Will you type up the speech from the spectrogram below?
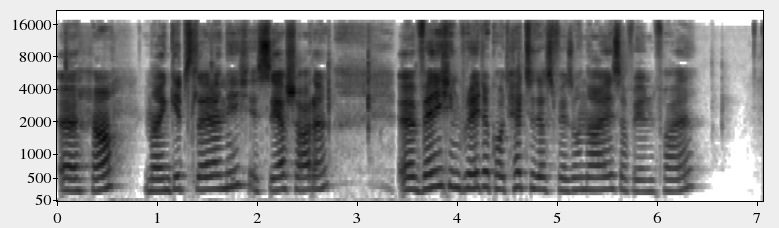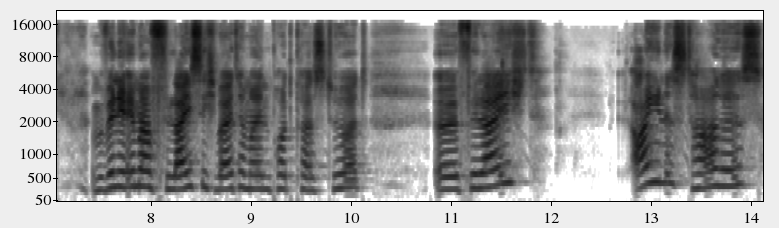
Äh, ja, nein, gibt's leider nicht. Ist sehr schade. Äh, wenn ich einen Creator Code hätte, das wäre so nice auf jeden Fall. Aber wenn ihr immer fleißig weiter meinen Podcast hört, äh, vielleicht eines Tages,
